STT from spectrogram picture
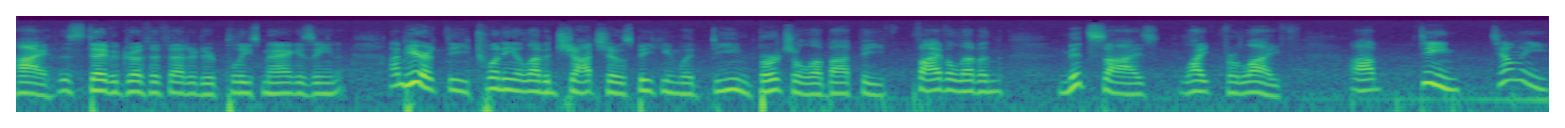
Hi, this is David Griffith, editor Police Magazine. I'm here at the 2011 SHOT Show speaking with Dean Burchill about the 5.11 midsize Light for Life. Uh, Dean, tell me,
